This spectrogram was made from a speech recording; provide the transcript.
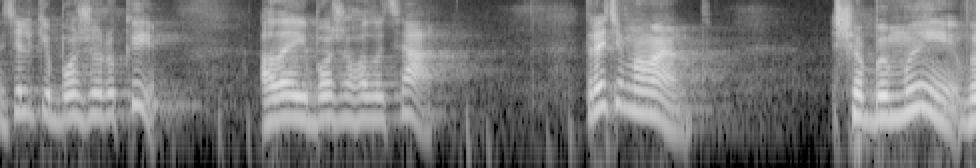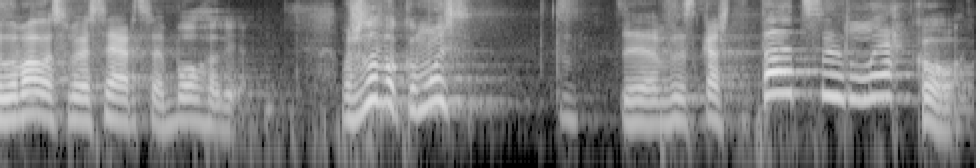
не тільки Божої руки, але й Божого лиця. Третій момент, щоб ми виливали своє серце Богові. Можливо, комусь е, ви скажете, та це легко.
